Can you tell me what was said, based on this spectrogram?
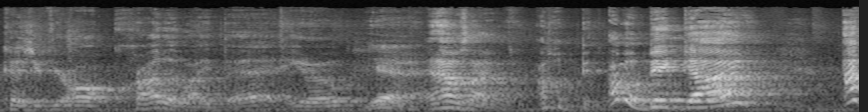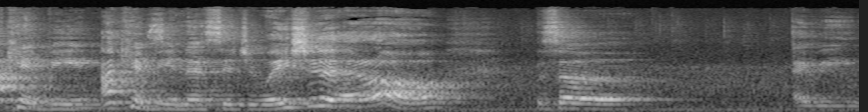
because if you're all crowded like that, you know. Yeah. And I was like, I'm a, I'm a big guy. I can't be I can't be in that situation at all. So, I mean,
